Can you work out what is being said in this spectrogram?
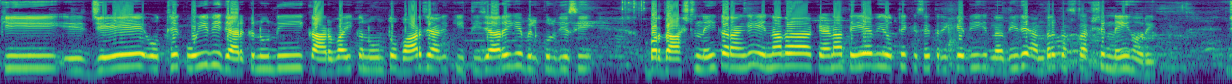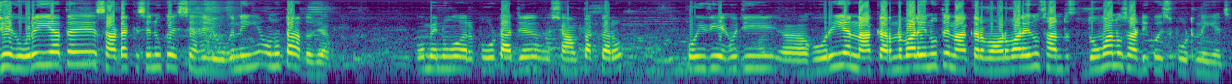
ਕਿ ਜੇ ਉੱਥੇ ਕੋਈ ਵੀ ਗੈਰ ਕਾਨੂੰਨੀ ਕਾਰਵਾਈ ਕਾਨੂੰਨ ਤੋਂ ਬਾਹਰ ਜਾ ਕੇ ਕੀਤੀ ਜਾ ਰਹੀ ਹੈ, ਬਿਲਕੁਲ ਵੀ ਅਸੀਂ ਬਰਦਾਸ਼ਤ ਨਹੀਂ ਕਰਾਂਗੇ। ਇਹਨਾਂ ਦਾ ਕਹਿਣਾ ਤੇ ਇਹ ਹੈ ਵੀ ਉੱਥੇ ਕਿਸੇ ਤਰੀਕੇ ਦੀ ਨਦੀ ਦੇ ਅੰਦਰ ਕੰਸਟਰਕਸ਼ਨ ਨਹੀਂ ਹੋ ਰਹੀ। ਜੇ ਹੋ ਰਹੀ ਆ ਤੇ ਸਾਡਾ ਕਿਸੇ ਨੂੰ ਕੋਈ ਸਹਿਯੋਗ ਨਹੀਂ ਹੈ, ਉਹਨੂੰ ਢਾਹ ਦਿਓ ਜਾ ਕੇ। ਉਹ ਮੈਨੂੰ ਰਿਪੋਰਟ ਅੱਜ ਸ਼ਾਮ ਤੱਕ ਕਰੋ। ਕੋਈ ਵੀ ਇਹੋ ਜੀ ਹੋ ਰਹੀ ਹੈ ਨਾ ਕਰਨ ਵਾਲੇ ਨੂੰ ਤੇ ਨਾ ਕਰਵਾਉਣ ਵਾਲੇ ਨੂੰ, ਸਾਨੂੰ ਦੋਵਾਂ ਨੂੰ ਸਾਡੀ ਕੋਈ ਸਪੋਰਟ ਨਹੀਂ ਹੈ ਜੀ।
